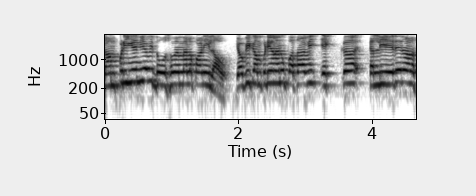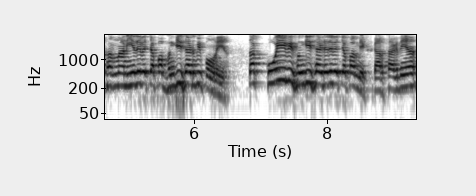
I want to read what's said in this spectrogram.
ਕੰਪਨੀ ਕਹਿੰਦੀ ਆ ਵੀ 200 ml ਪਾਣੀ ਲਾਓ, ਕਿਉਂਕਿ ਕੰਪਨੀ ਵਾਲਿਆਂ ਨੂੰ ਪਤਾ ਵੀ ਇੱਕ ਕੱਲੀ ਇਹਦੇ ਨਾਲ ਸਰਨਾ ਨਹੀਂ, ਇਹਦੇ ਵਿੱਚ ਆਪਾਂ ਫੰਗੀਸਾਈਡ ਵੀ ਪਾਉਣੇ ਆ। ਤਾਂ ਕੋਈ ਵੀ ਫੰਗੀਸਾਈਡ ਇਹਦੇ ਵਿੱਚ ਆਪਾਂ ਮਿਕਸ ਕਰ ਸਕਦੇ ਆ।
